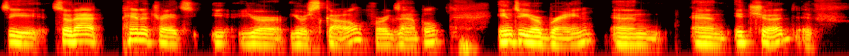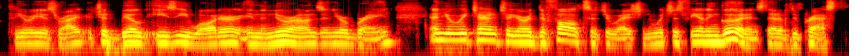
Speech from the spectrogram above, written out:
see so that penetrates your your skull, for example, into your brain, and and it should, if theory is right, it should build EZ water in the neurons in your brain, and you return to your default situation, which is feeling good instead of depressed.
